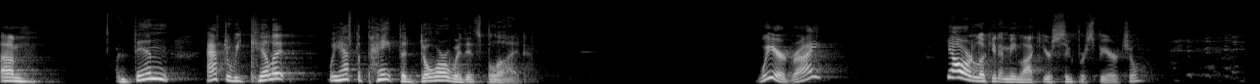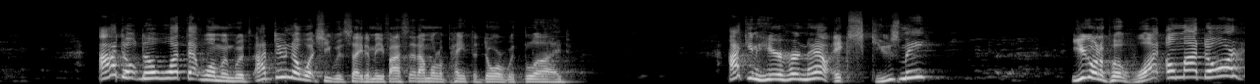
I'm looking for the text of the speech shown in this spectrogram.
um, Then after we kill it, we have to paint the door with its blood. Weird, right? Y'all are looking at me like you're super spiritual. I don't know what that woman would, I do know what she would say to me if I said, I'm going to paint the door with blood. I can hear her now. Excuse me? You're going to put what on my door?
